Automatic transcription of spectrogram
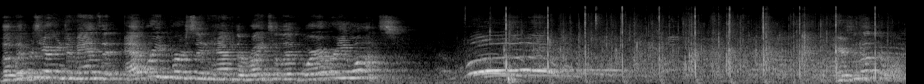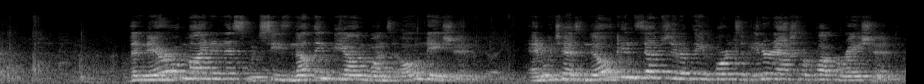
The libertarian demands that every person have the right to live wherever he wants. Here's another one. The narrow mindedness which sees nothing beyond one's own nation and which has no conception of the importance of international cooperation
